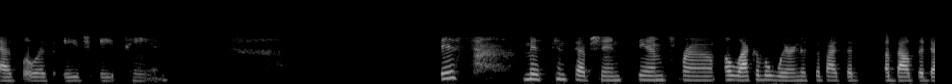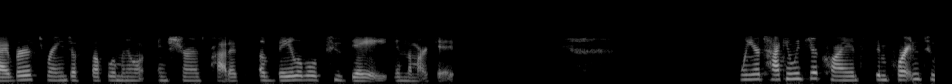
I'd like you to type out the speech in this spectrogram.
as low as age 18. This misconception stems from a lack of awareness about the about the diverse range of supplemental insurance products available today in the market. When you're talking with your clients, it's important to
